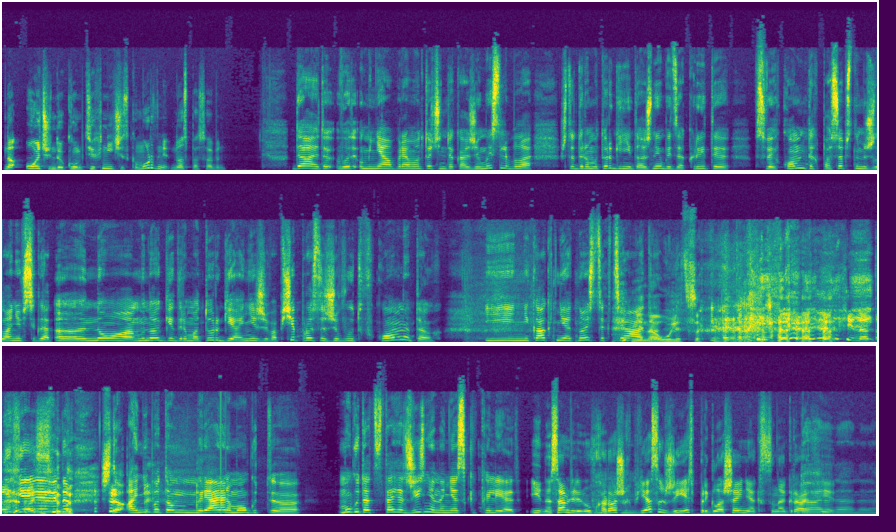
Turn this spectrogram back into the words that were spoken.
на очень таком техническом уровне, но способен. Да, это вот у меня прямо точно такая же мысль была, что драматурги не должны быть закрыты в своих комнатах по собственному желанию всегда. Э, Но многие драматурги, они же вообще просто живут в комнатах и никак не относятся к театру. И на улицах. Я имею в виду, что они потом реально могут э, могут отстать от жизни на несколько лет. И на самом деле, ну, в хороших пьесах же есть приглашение к сценографии. Да, да, да,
